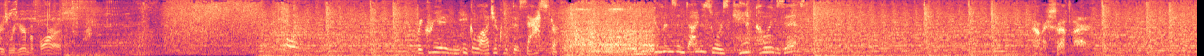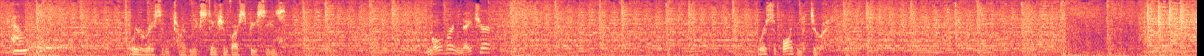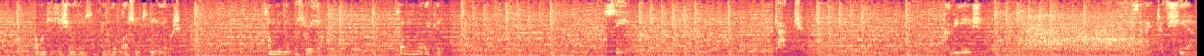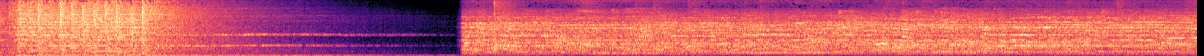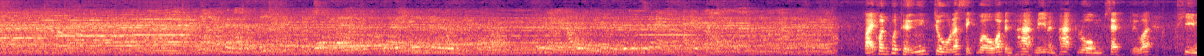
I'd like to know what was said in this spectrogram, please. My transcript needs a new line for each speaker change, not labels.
creatures were here before us.
We created an ecological disaster. Humans and dinosaurs can't coexist.
Ellie Sadler.
Alan,
We're racing toward the extinction of our species.
Over nature?
We're subordinate to it.
I wanted to show them something that wasn't an illusion. Something that was real. Something that they could see. Touch. Creation is an act of sheer.
หลายคนพูดถึง Jurassic World ว่าเป็นภาคนี้เป็นภาครวมเซตหรือว่าทีม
